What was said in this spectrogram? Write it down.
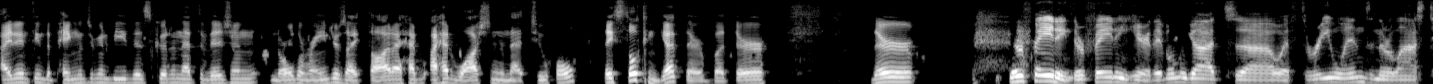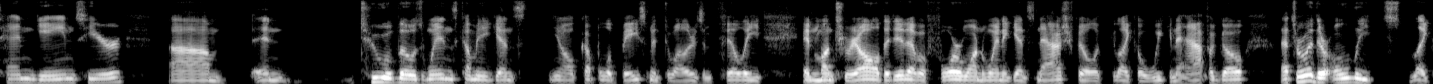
I didn't think the Penguins were going to be this good in that division, nor the Rangers. I thought I had I had Washington in that two hole. They still can get there, but they're they're they're fading. They're fading here. They've only got uh, what, three wins in their last ten games here, um, and two of those wins coming against you know a couple of basement dwellers in Philly and Montreal. They did have a four-one win against Nashville like a week and a half ago. That's really their only like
